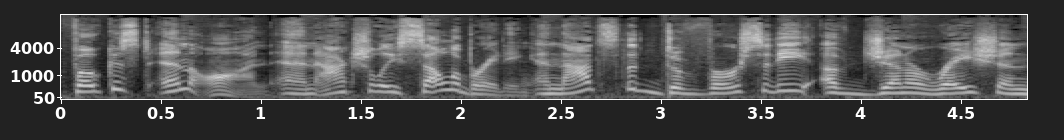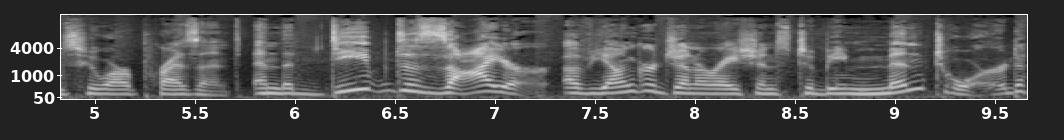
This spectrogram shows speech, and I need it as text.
focused in on and actually celebrating. And that's the diversity of generations who are present and the deep desire of younger generations to be mentored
